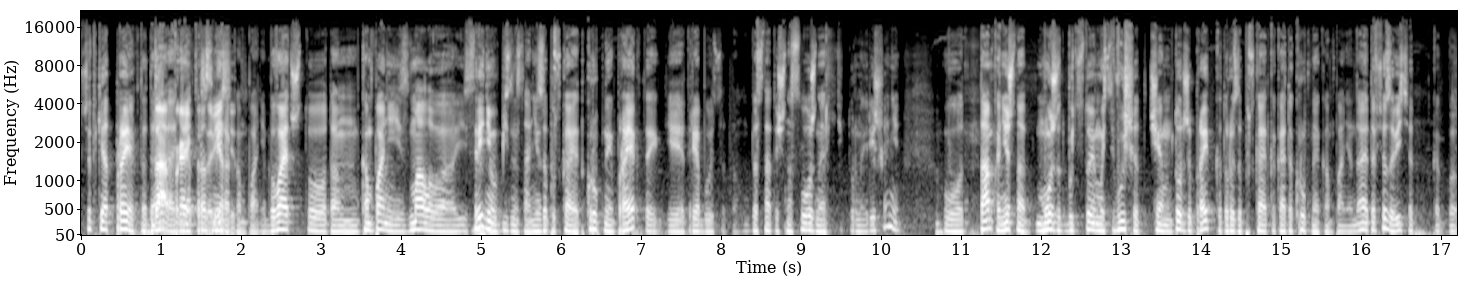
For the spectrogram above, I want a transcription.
все-таки от проекта, да, от размера зависит. компании. Бывает, что там компании из малого и среднего бизнеса, они запускают крупные проекты, где требуется там, достаточно сложные архитектурные решения, вот. Там, конечно, может быть стоимость выше, чем тот же проект, который запускает какая-то крупная компания. Да, это все зависит как бы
